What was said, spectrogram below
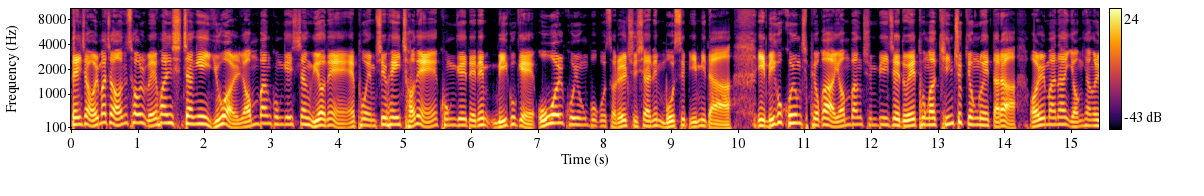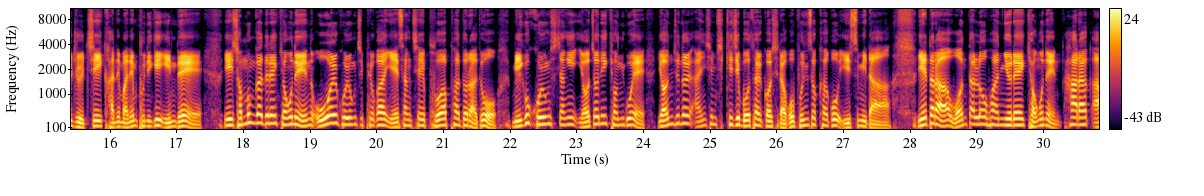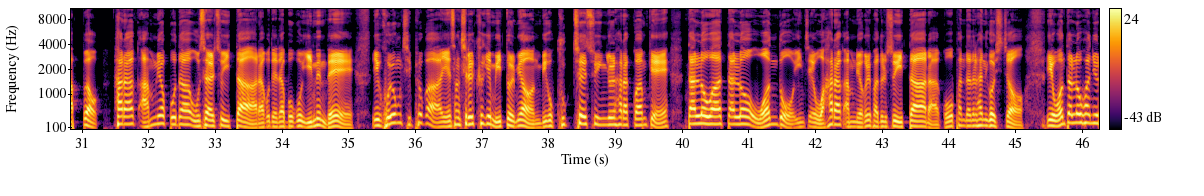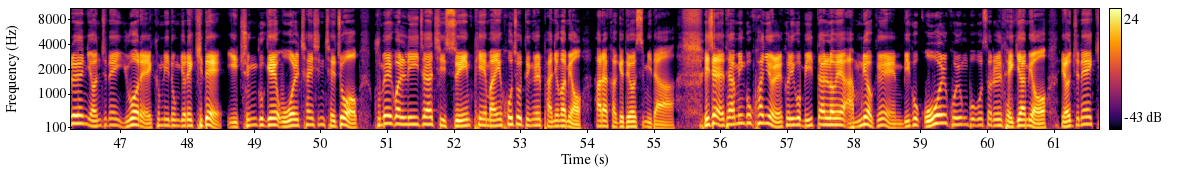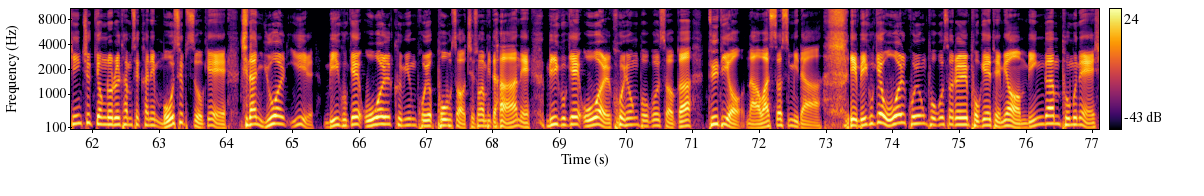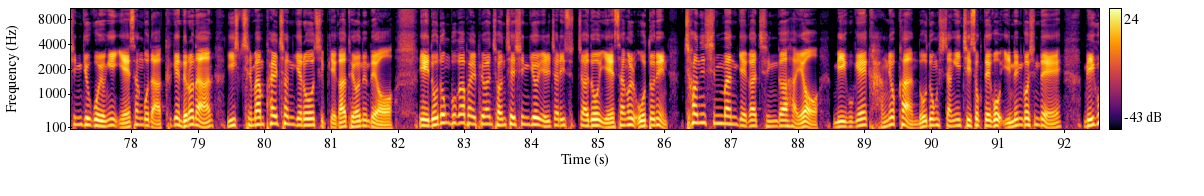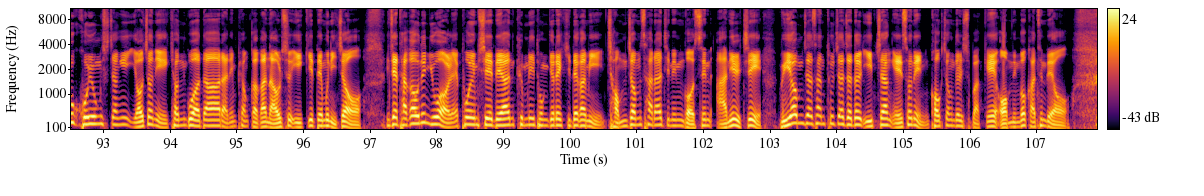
네, 이제 얼마 전 서울 외환시장이 6월 연방 공개시장위원회 FOMC 회의 전에 공개되는 미국의 5월 고용 보고서를 주시하는 모습입니다. 이 미국 고용 지표가 연방 준비 제도의 통화 긴축 경로에 따라 얼마나 영향을 줄지 가늠하는 분위기인데 이 전문가들의 경우는 5월 고용 지표가 예상치에 부합하더라도 미국 고용 시장이 여전히 견고해 연준을 안심시키지 못할 것이라고 분석하고 있습니다. 이에 따라 원 달러 환율의 경우는 하락 압박 하락 압력보다 우세할 수 있다라고 내다보고 있는데 이 고용 지표가 예상치를 크게 밑돌면 미국 국채 수익률 하락과 함께 달러와 달러 원도 이제 하락 압력을 받을 수 있다라고 판단을 한 것이죠. 이 원 달러 환율은 연준의 6월에 금리 동결의 기대, 이 중국의 5월 차이신 제조업, 구매 관리자 지수인 PMI 호조 등을 반영하며 하락하게 되었습니다. 이제 대한민국 환율 그리고 미 달러의 압력은 미국 5월 고용 보고서를 대기하며 연준 연준의 긴축 경로를 탐색하는 모습 속에 지난 6월 2일 미국의 5월 금융 보고서 죄송합니다. 네, 미국의 5월 고용 보고서가 드디어 나왔었습니다. 이 미국의 5월 고용 보고서를 보게 되면 민간 부문의 신규 고용이 예상보다 크게 늘어난 27만 8천 개로 집계가 되었는데요. 이 노동부가 발표한 전체 신규 일자리 숫자도 예상을 오도는 1,010만 개가 증가하여 미국의 강력한 노동 시장이 지속되고 있는 되는 것인데 미국 고용 시장이 여전히 견고하다라는 평가가 나올 수 있기 때문이죠. 이제 다가오는 6월 FOMC에 대한 금리 동결의 기대감이 점점 사라지는 것은 아닐지 위험 자산 투자자들 입장에서는 걱정될 수밖에 없는 것 같은데요.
